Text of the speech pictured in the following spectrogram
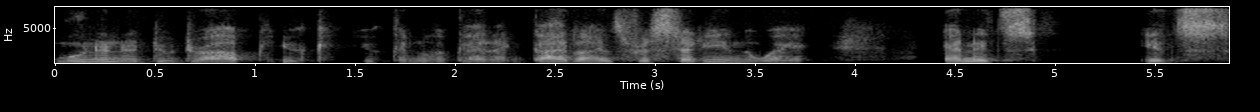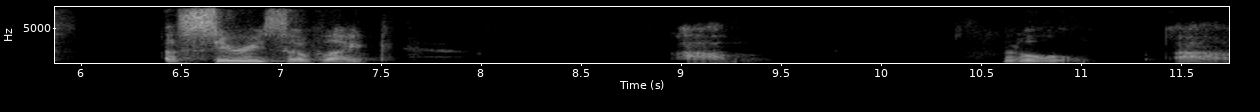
Moon in a Dewdrop. You, you can look at it, Guidelines for Studying the Way. And it's, it's a series of like um, little uh,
